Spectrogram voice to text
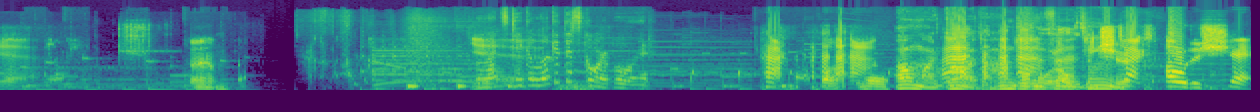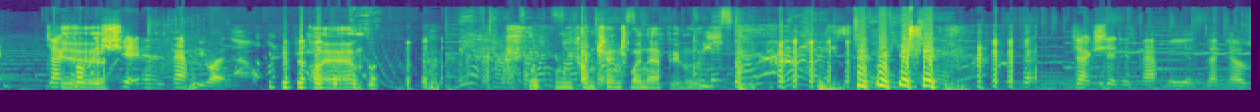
Yeah. Um, Let's take a look at the scoreboard. Ha! Oh my god, All old and 113. Jack's old as shit. Jack's Yeah. probably shitting in his nappy right now. I am. We have time for one Can you come change my nappy, And Lewis? this time, we're headed to the future. Jack's shitting his nappy and Danielle's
